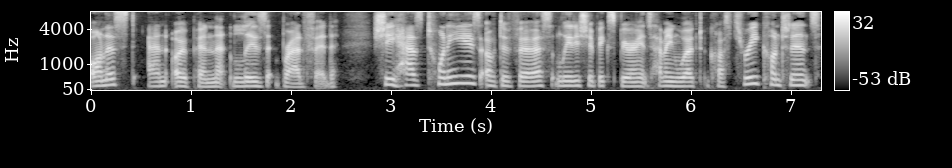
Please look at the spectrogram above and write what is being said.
honest, and open Liz Bradford. She has 20 years of diverse leadership experience, having worked across three continents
